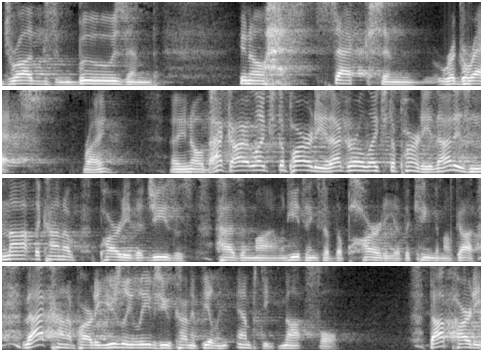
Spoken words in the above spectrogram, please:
drugs and booze and, you know, sex and regrets, right? And, you know, that guy likes to party, that girl likes to party. That is not the kind of party that Jesus has in mind when he thinks of the party of the kingdom of God. That kind of party usually leaves you kind of feeling empty, not full. That party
